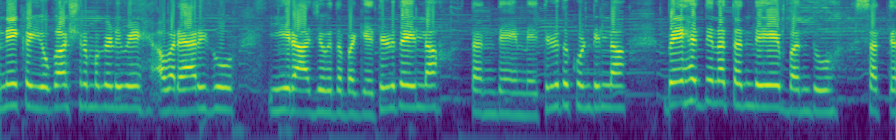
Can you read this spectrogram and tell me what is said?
ಅನೇಕ ಯೋಗಾಶ್ರಮಗಳಿವೆ, ಅವರ್ಯಾರಿಗೂ ಈ ರಾಜ್ಯದ ಬಗ್ಗೆ ತಿಳಿದೇ ಇಲ್ಲ, ತಂದೆಯನ್ನೇ ತಿಳಿದುಕೊಂಡಿಲ್ಲ. ಬೇಹದ್ದಿನ ತಂದೆಯೇ ಬಂದು ಸತ್ಯ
